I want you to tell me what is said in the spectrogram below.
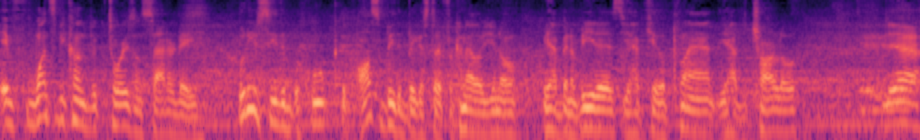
If once he becomes victorious on Saturday, who do you see the, who could also be the biggest threat for Canelo? You know, you have Benavidez, you have Caleb Plant, you have the Charlo. Yeah.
